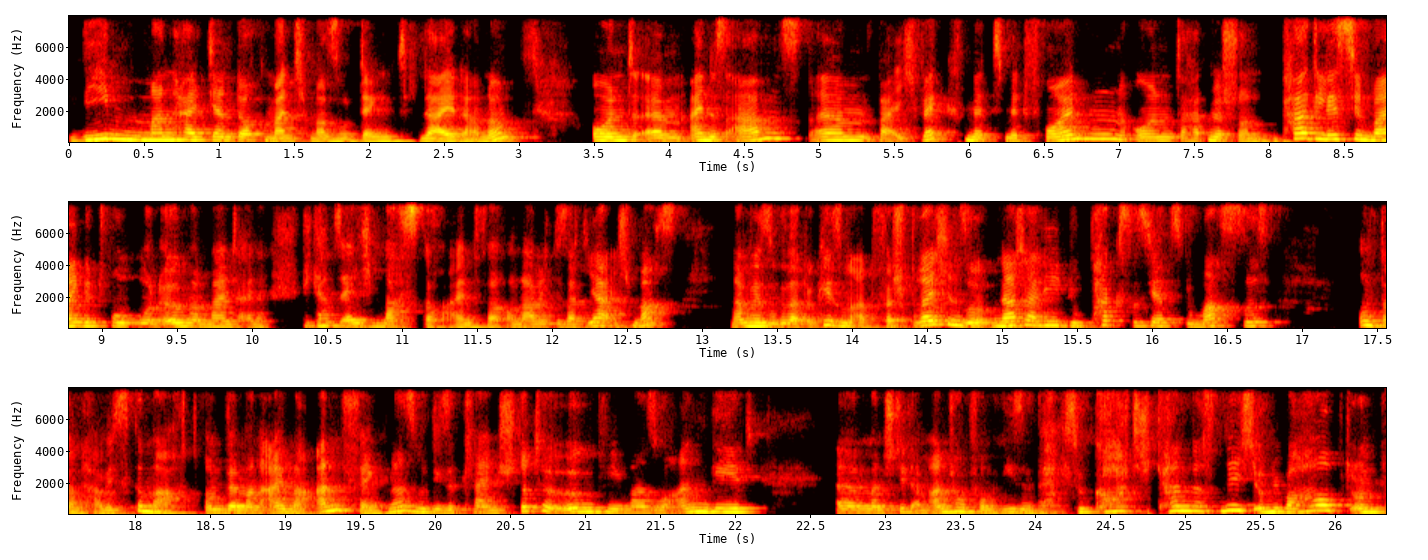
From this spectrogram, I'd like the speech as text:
wie man halt dann doch manchmal so denkt, leider, ne? Und ähm, eines Abends ähm, war ich weg mit, mit Freunden und da hatten wir schon ein paar Gläschen Wein getrunken und irgendwann meinte einer, hey, ganz ehrlich, mach's doch einfach. Und da habe ich gesagt, ja, ich mach's. Dann haben wir so gesagt, okay, so eine Art Versprechen, so Nathalie, du packst es jetzt, du machst es. Und dann habe ich es gemacht. Und wenn man einmal anfängt, ne, so diese kleinen Schritte irgendwie mal so angeht, äh, man steht am Anfang vom Riesenberg, so Gott, ich kann das nicht und überhaupt und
